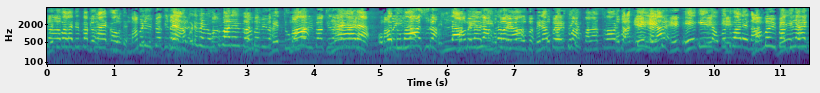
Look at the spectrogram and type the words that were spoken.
මෙතුමාලගේ විපක්ෂ නායක කවුද මම විපක්ෂ නෑ අපිට මේ ඔබතුමානේ විපක්ෂ මෙතුමා නෑ නෑ ඔබතුමා ඉල්ලා ඔබ වෙනස් පක්ෂයකින් පලස්වාවට ඡන්දේ ඒ ගිහිල්ලා ඔබතුමානේ මම විපක්ෂ නායක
